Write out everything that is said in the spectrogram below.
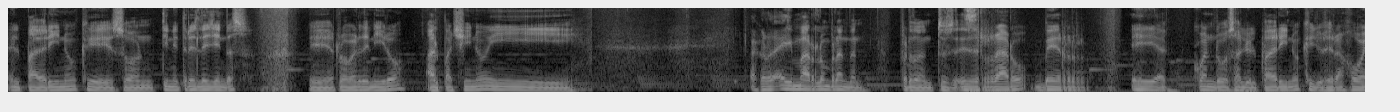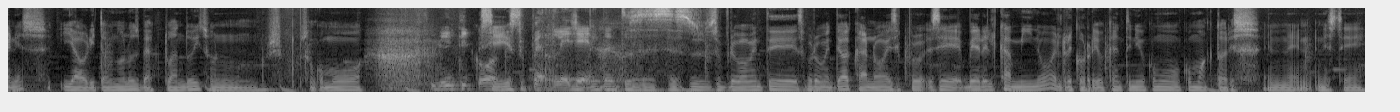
El padrino, que son, tiene tres leyendas: eh, Robert De Niro, Al Pacino y. acuerda- y Marlon Brandon. Perdón, entonces es raro ver eh, cuando salió el padrino que ellos eran jóvenes y ahorita uno los ve actuando y son, son como Mítico. Sí, súper leyenda. Entonces es su- supremamente, supremamente bacano ese, ese- ver el camino, el recorrido que han tenido como, como actores en, en- en este,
